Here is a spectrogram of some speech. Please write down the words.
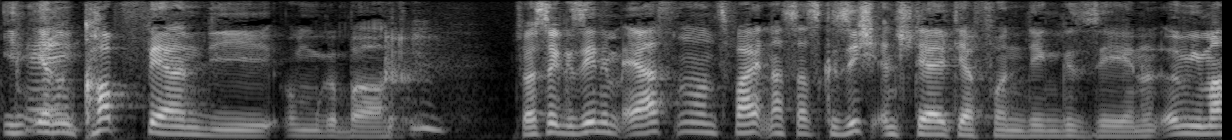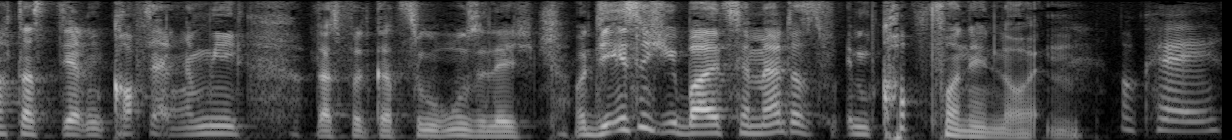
In Okay. ihren Kopf werden die umgebracht. Du hast ja gesehen, im ersten und zweiten hast du das Gesicht entstellt ja von denen gesehen. Und irgendwie macht das deren Kopf irgendwie. Das wird gerade zu gruselig. Und die ist nicht überall Samantha ist im Kopf von den Leuten. Okay.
